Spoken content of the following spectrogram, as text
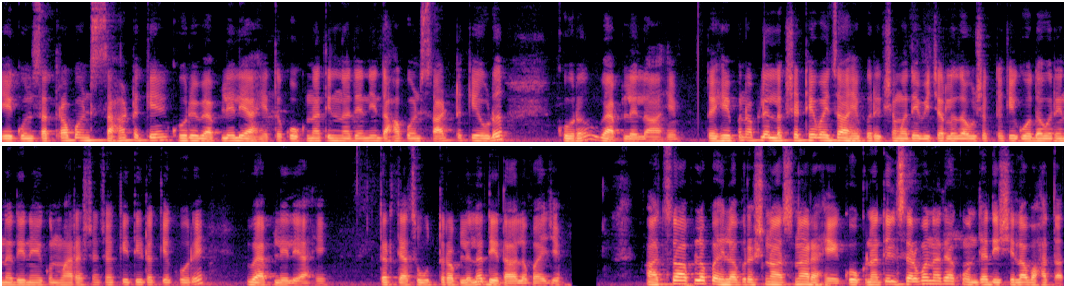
एकूण सतरा पॉईंट सहा टक्के खोरे व्यापलेले आहे. तर कोकणातील नद्यांनी दहा पॉईंट साठ टक्के एवढं खोरं व्यापलेलं आहे. तर हे पण आपल्याला लक्षात ठेवायचं आहे. परीक्षेमध्ये विचारलं जाऊ शकतं की गोदावरी नदीने एकूण महाराष्ट्राच्या किती टक्के खोरे व्यापलेले आहे? तर त्याचं उत्तर आपल्याला देता आलं पाहिजे. आजचा आपला पहिला प्रश्न असणार आहे कोकणातील सर्व नद्या कोणत्या दिशेला वाहतात?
